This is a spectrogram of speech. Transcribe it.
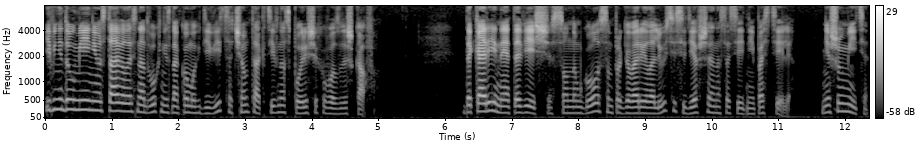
и в недоумении уставилась на двух незнакомых девиц, о чем-то активно спорящих возле шкафа. «Да Карина это вещи!» — сонным голосом проговорила Люси, сидевшая на соседней постели. «Не шумите.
